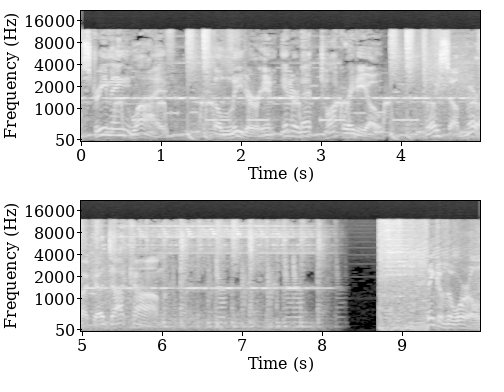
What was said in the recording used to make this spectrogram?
Streaming live, the leader in Internet Talk Radio, VoiceAmerica.com. Think of the world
